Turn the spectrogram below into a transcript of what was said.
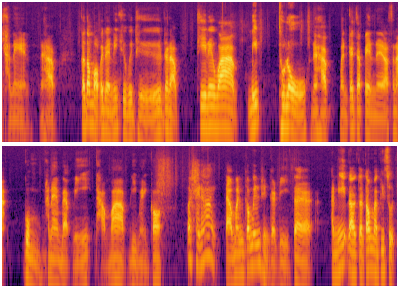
476,624 คะแนนนะครับ ก็ต้องบอกไปเลยนี่คือมือถือระดับที่เรียกว่า mid to low นะครับ มันก็จะเป็นในลักษณะกลุ่มคะแนนแบบนี้ ถามว่าดีไหมก็ก็ใช้ได้ แต่มันก็ไม่ได้ถึงกับดี แต่ อันนี้เราจะต้องมาพิสูจน์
